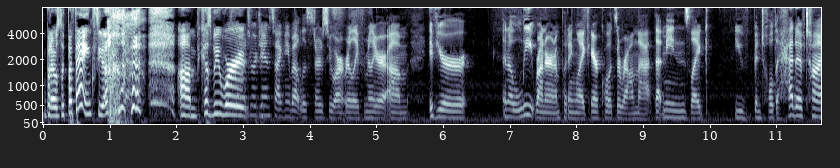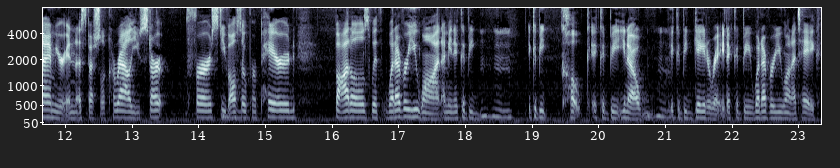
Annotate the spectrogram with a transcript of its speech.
but i was like but thanks you know? Um because we were Georgianne's talking about listeners who aren't really familiar. Um, if you're an elite runner, and I'm putting like air quotes around that, that means like you've been told ahead of time, you're in a special corral, you start first, you've also prepared bottles with whatever you want. I mean, it could be mm-hmm. it could be Coke, it could be you know, mm-hmm. it could be Gatorade, it could be whatever you want to take,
